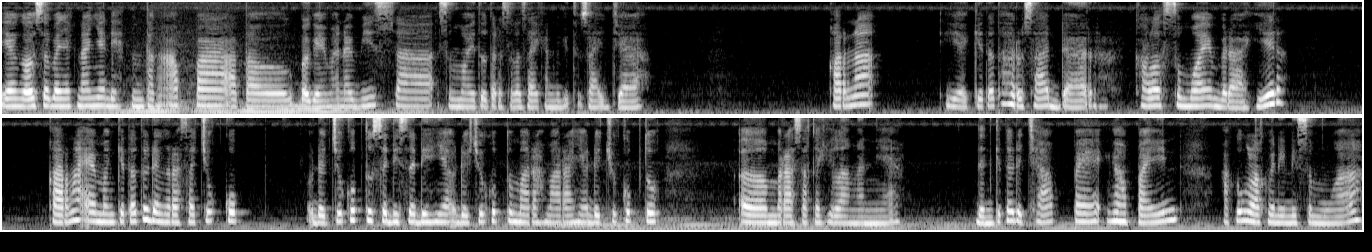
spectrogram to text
ya nggak usah banyak nanya deh tentang apa atau bagaimana bisa semua itu terselesaikan begitu saja. Karena ya kita tuh harus sadar kalau semua yang berakhir karena emang kita tuh udah ngerasa cukup. Udah cukup tuh sedih-sedihnya udah cukup tuh marah-marahnya udah cukup tuh e, merasa kehilangannya. Dan kita udah capek ngapain aku ngelakuin ini semua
